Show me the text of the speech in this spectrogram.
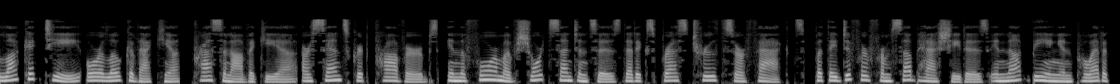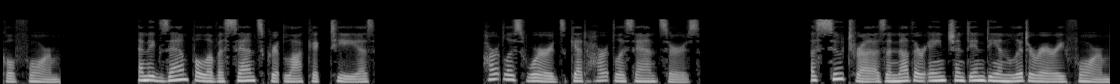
Lokakti or Lokavakya, Prasanavakya are Sanskrit proverbs, in the form of short sentences that express truths or facts, but they differ from subhashitas in not being in poetical form. An example of a Sanskrit Lokakti is Heartless words get heartless answers. A sutra is another ancient Indian literary form.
